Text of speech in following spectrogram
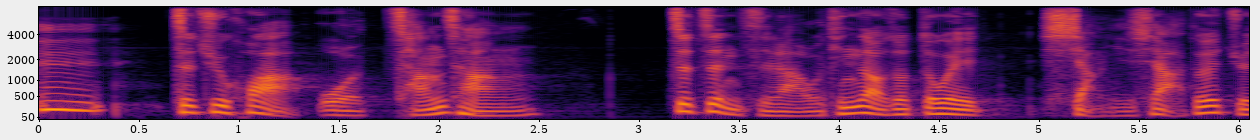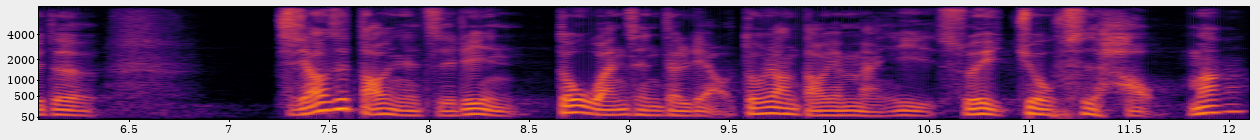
嗯，这句话我常常这阵子啦，我听到的时候都会想一下，都会觉得只要是导演的指令都完成得了，都让导演满意，所以就是好吗？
